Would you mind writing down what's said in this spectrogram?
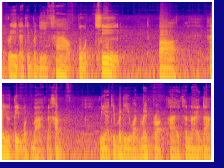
ตุรีดอธิบดีข้าว ปูดชื่อ ปอให้ยุติบทบาทนะครับ มีอธิบดีวันไม่ปลอดภัย ทนายดัง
